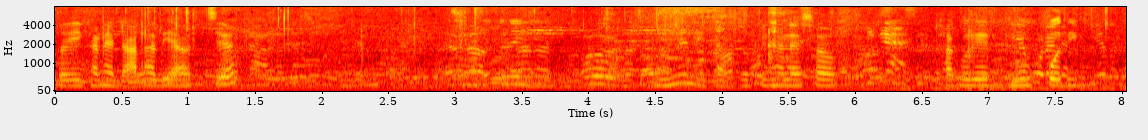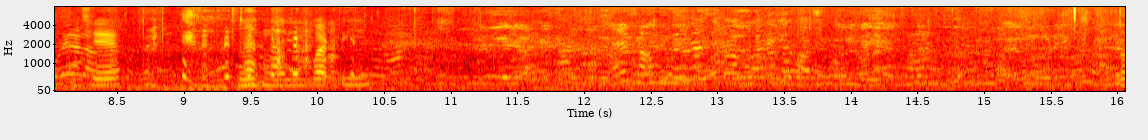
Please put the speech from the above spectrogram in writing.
তো এখানে ডালা দেওয়া হচ্ছে। এখানে সব ঠাকুরের ধূপ প্রদীপ আছে মোমবাতি। তো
